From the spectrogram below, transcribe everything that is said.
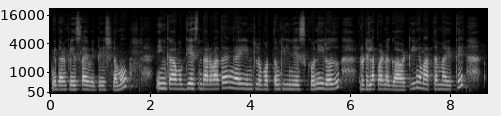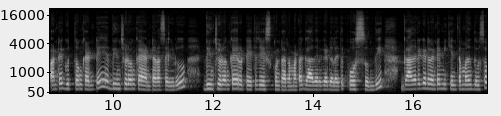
ఇంకా దాని ప్లేస్లో అవి పెట్టేసినాము. ఇంకా ముగ్గేసిన తర్వాత ఇంకా ఇంట్లో మొత్తం క్లీన్ చేసుకొని ఈరోజు రొట్టెల పండుగ కాబట్టి ఇంకా మా అత్తమ్మ అయితే అంటే గుత్తొంకాయ అంటే దించుడొంకాయ అంటారు ఆ సైడు. దించుడొంకాయ రొట్టె అయితే చేసుకుంటారు అనమాట గాదెరగడ్డలు అయితే కోస్తుంది. గాదెరగడ్డలు అంటే మీకు ఎంతమందికి తెలుసో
